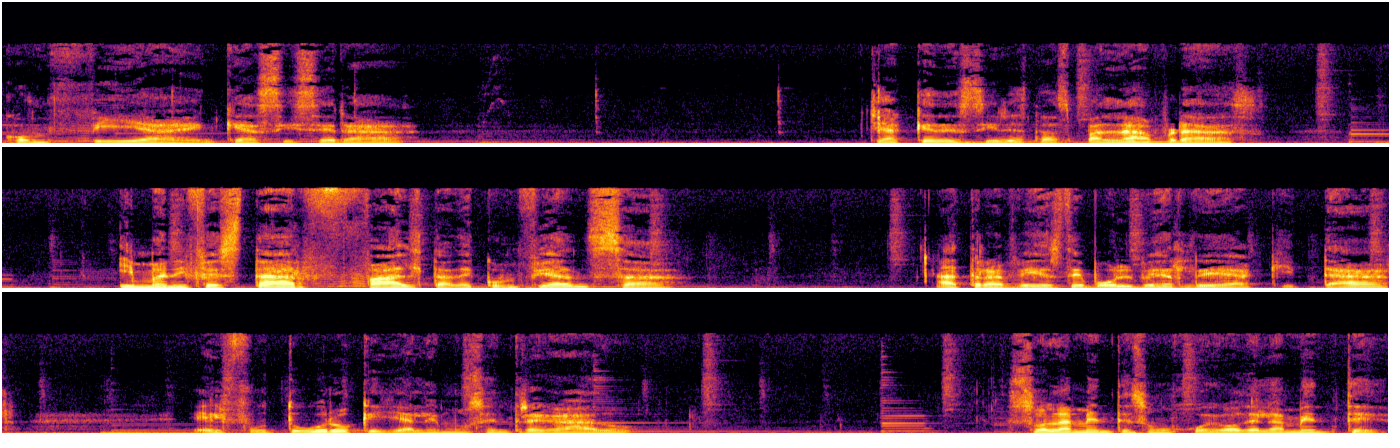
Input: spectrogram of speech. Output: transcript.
Confía en que así será. Ya que decir estas palabras y manifestar falta de confianza a través de volverle a quitar el futuro que ya le hemos entregado. Solamente es un juego de la mente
